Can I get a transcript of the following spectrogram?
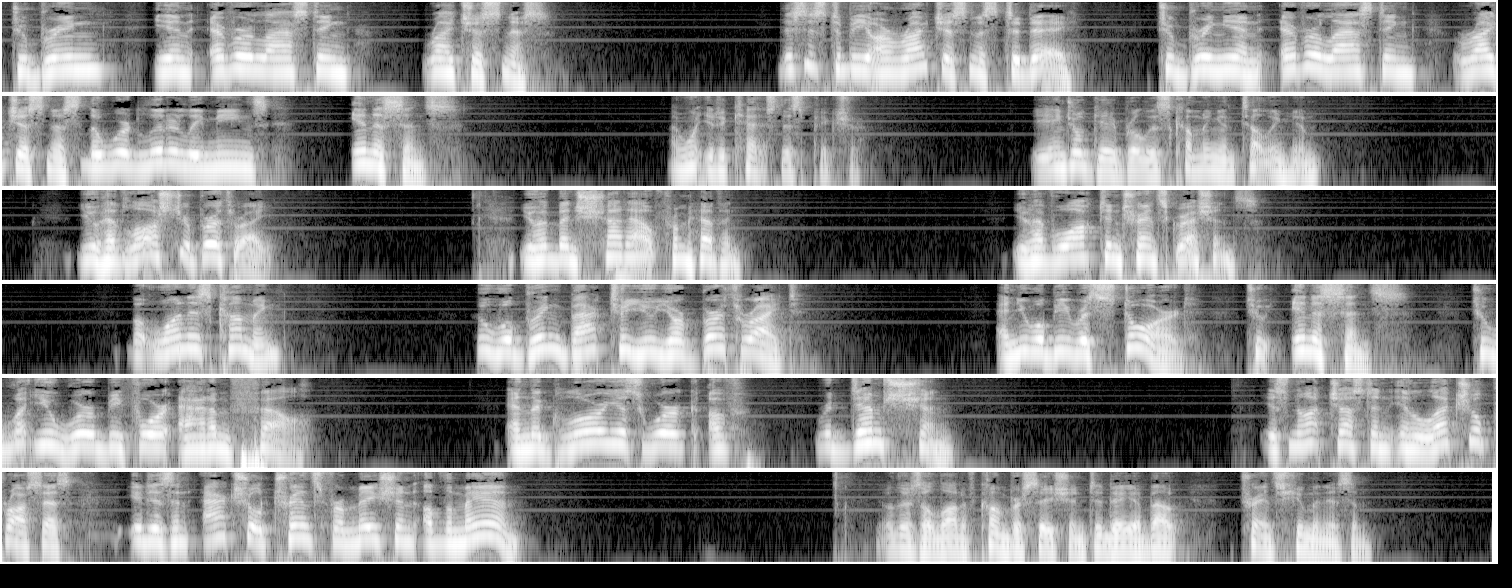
To bring in everlasting righteousness. This is to be our righteousness today, to bring in everlasting righteousness. The word literally means innocence. I want you to catch this picture. The angel Gabriel is coming and telling him, You have lost your birthright. You have been shut out from heaven. You have walked in transgressions. But one is coming who will bring back to you your birthright, and you will be restored to innocence, to what you were before Adam fell, and the glorious work of redemption is not just an intellectual process, it is an actual transformation of the man. You know, there's a lot of conversation today about transhumanism.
